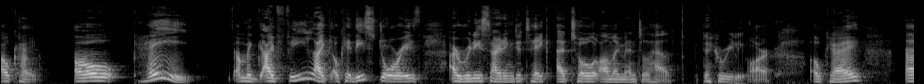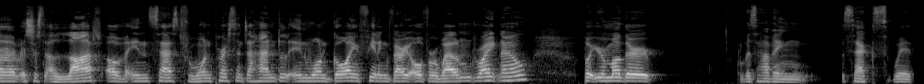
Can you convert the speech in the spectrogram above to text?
Okay. Okay. I mean, I feel like, okay, these stories are really starting to take a toll on my mental health. They really are. Okay. Um, it's just a lot of incest for one person to handle in one go. I'm feeling very overwhelmed right now. But your mother was having sex with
